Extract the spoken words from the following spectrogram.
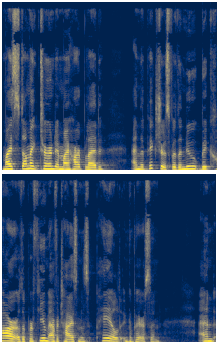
My stomach turned and my heart bled, and the pictures for the new big car or the perfume advertisements paled in comparison. And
